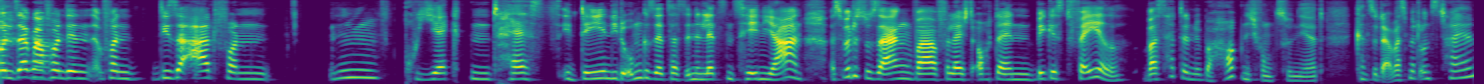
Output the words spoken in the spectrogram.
Und sag mal ja. von den, von dieser Art von hm, Projekten, Tests, Ideen, die du umgesetzt hast in den letzten zehn Jahren. Was würdest du sagen, war vielleicht auch dein biggest fail? Was hat denn überhaupt nicht funktioniert? Kannst du da was mit uns teilen?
